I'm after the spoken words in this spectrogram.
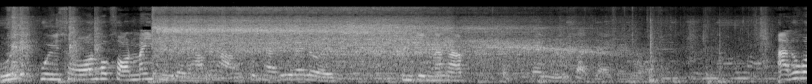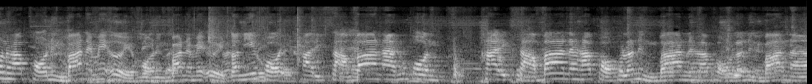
อุ้ยคุยซ้อนคบซ้อนไม่มีเลยนะครับไปถามคุณแพรรี่ได้เลย จริงๆนะครับแค่หมูสัตว์ใหญ่ไปหน่อย อะทุกคนครับขอหนึ่งบ้านได้ไหมเอ่ยขอหนึ่งบ้านได้ไหมเอ่ยตอนนี้ขอขาดอีกสามบ้านอะทุกคนขาดอีกสามบ้านนะครับ ขอคนละหนึ่งบ้านนะครับขอคนละหนึ่งบ้านนะ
